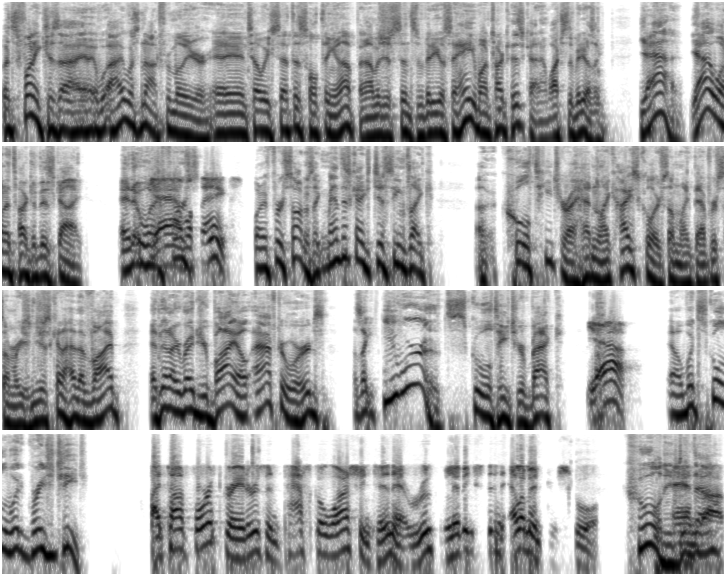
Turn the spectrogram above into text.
It's funny because I I was not familiar until we set this whole thing up, and I was just sending some videos saying, "Hey, you want to talk to this guy?" And I watched the video. I was like, "Yeah, yeah, I want to talk to this guy." And when yeah, I first, well, thanks. When I first saw it, I was like, "Man, this guy just seems like a cool teacher I had in like high school or something like that for some reason." Just kind of had the vibe. And then I read your bio afterwards. I was like, "You were a school teacher back." Yeah. Uh, what school? What grade did you teach? I taught fourth graders in Pasco, Washington at Ruth Livingston Elementary School. Cool. You and, did that? Uh,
